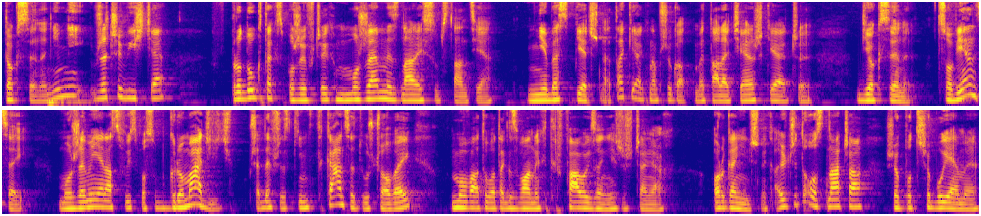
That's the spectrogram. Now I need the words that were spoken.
toksyny. Niemniej rzeczywiście w produktach spożywczych możemy znaleźć substancje niebezpieczne, takie jak na przykład metale ciężkie czy dioksyny. Co więcej, możemy je na swój sposób gromadzić, przede wszystkim w tkance tłuszczowej. Mowa tu o tak zwanych trwałych zanieczyszczeniach organicznych. Ale czy to oznacza, że potrzebujemy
